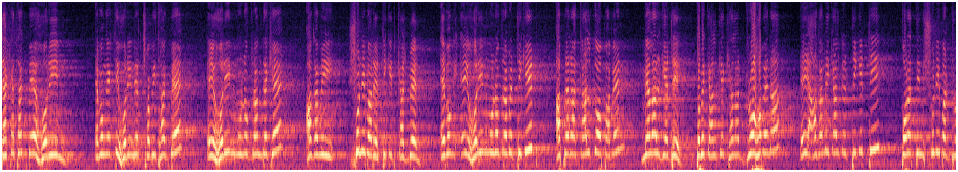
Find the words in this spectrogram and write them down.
লেখা থাকবে হরিণ এবং একটি হরিণের ছবি থাকবে। এই হরিণ মনোগ্রাম দেখে আগামী শনিবারে টিকিট কাটবেন এবং এই হরিণ মনোগ্রামের টিকিট আপনারা কালকেও পাবেন মেলার গেটে। তবে কালকে খেলার ড্র হবে না, এই আগামী কালকের টিকিটটি পরের দিন শনিবার ড্র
